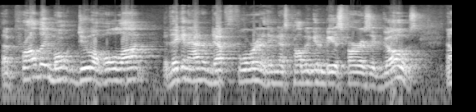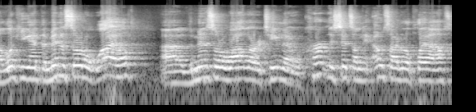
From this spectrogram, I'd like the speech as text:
that probably won't do a whole lot. If they can add a depth forward, I think that's probably going to be as far as it goes. Now looking at the Minnesota Wild, uh, the Minnesota Wild are a team that currently sits on the outside of the playoffs,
